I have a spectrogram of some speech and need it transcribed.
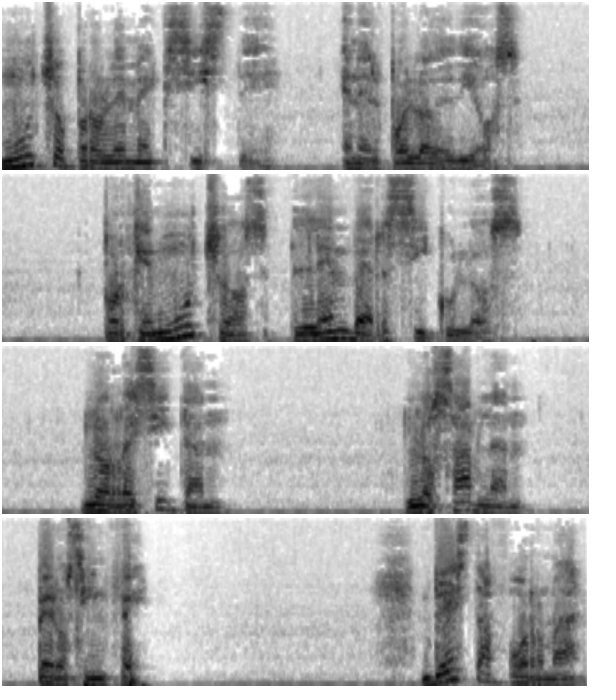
Mucho problema existe en el pueblo de Dios, porque muchos leen versículos, los recitan, los hablan, pero sin fe. De esta forma,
